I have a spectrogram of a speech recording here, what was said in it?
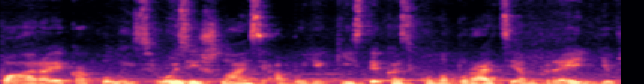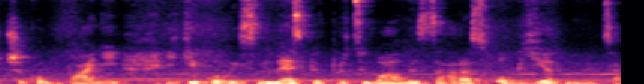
пара, яка колись розійшлася, або якісь якась колаборація брендів чи компаній, які колись не співпрацювали, зараз об'єднуються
